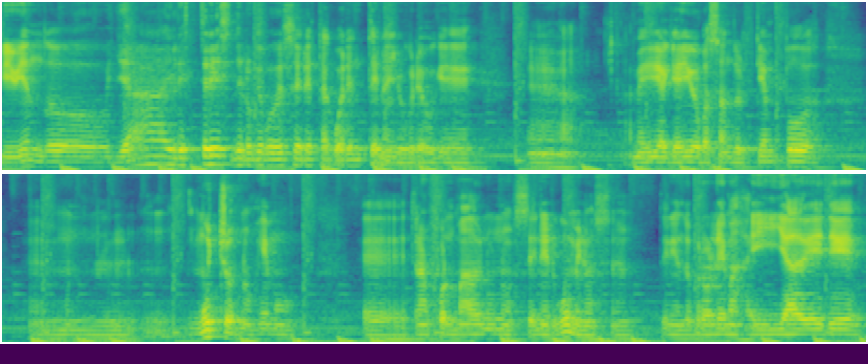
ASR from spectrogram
Viviendo ya el estrés de lo que puede ser esta cuarentena. Yo creo que eh, a medida que ha ido pasando el tiempo, eh, muchos nos hemos eh, transformado en unos energúmenos, eh, teniendo problemas ahí ya de,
